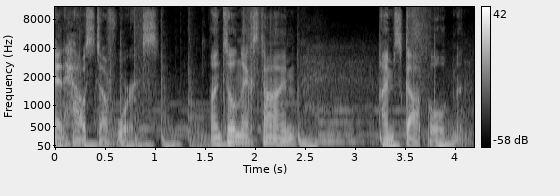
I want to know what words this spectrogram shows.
at How Stuff Works. Until next time, I'm Scott Goldman.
